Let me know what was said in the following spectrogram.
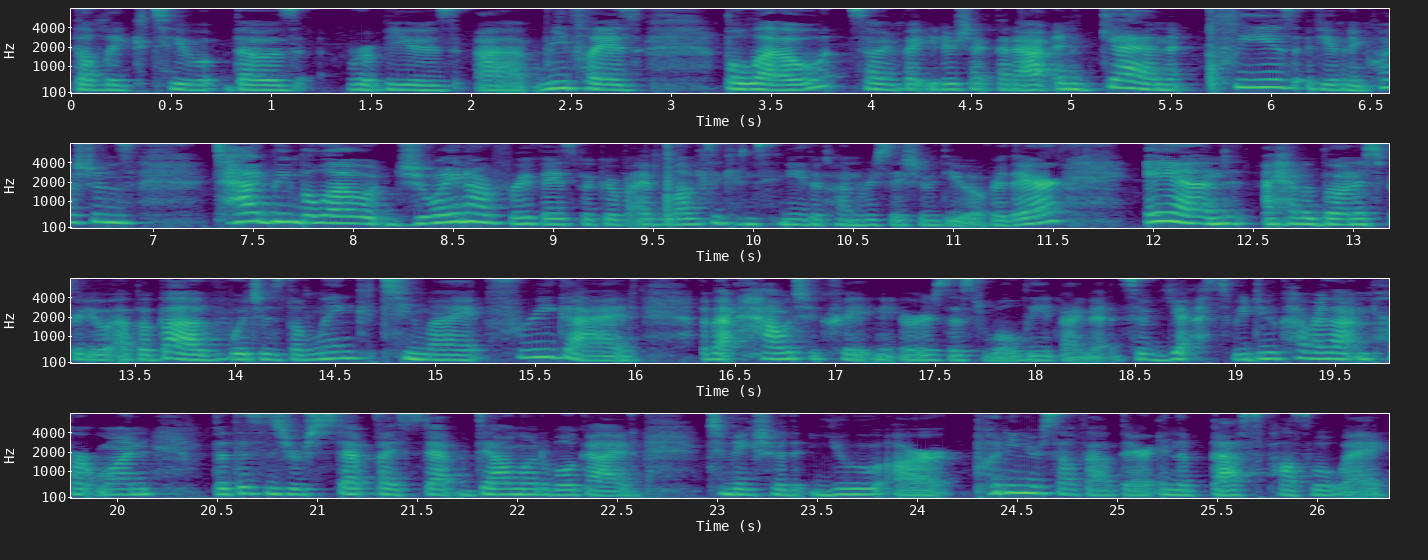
the link to those reviews uh, replays below. So I invite you to check that out. And again, please, if you have any questions, tag me below, join our free Facebook group. I'd love to continue the conversation with you over there. And I have a bonus for you up above, which is the link to my free guide about how to create an irresistible lead magnet. So, yes, we do cover that in part one, but this is your step by step downloadable guide to make sure that you are putting yourself out there in the best possible way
